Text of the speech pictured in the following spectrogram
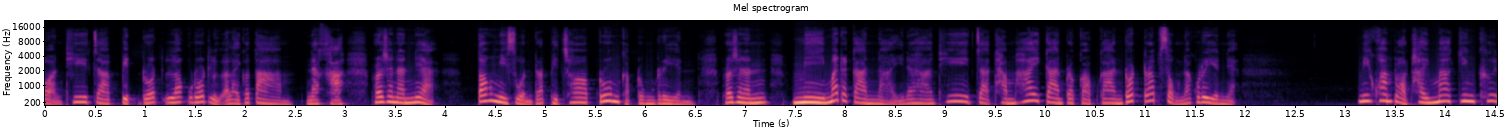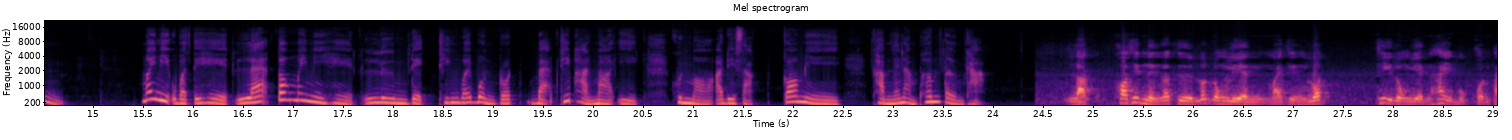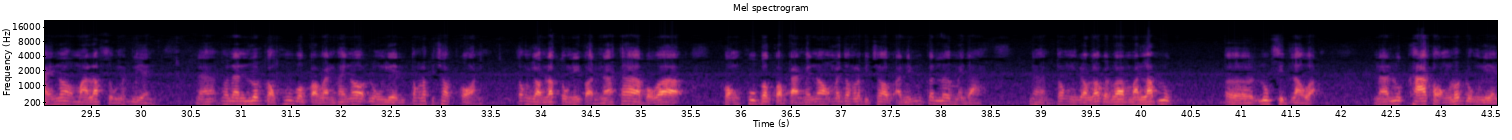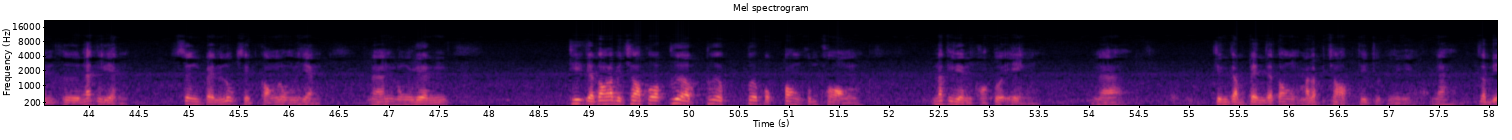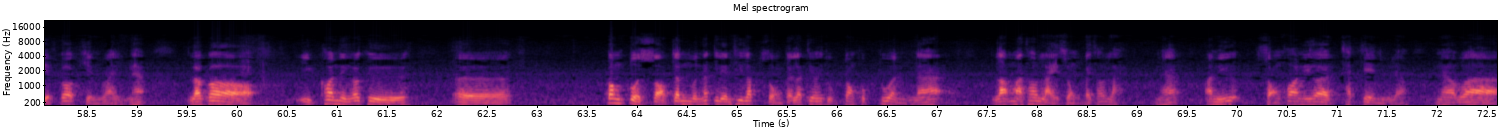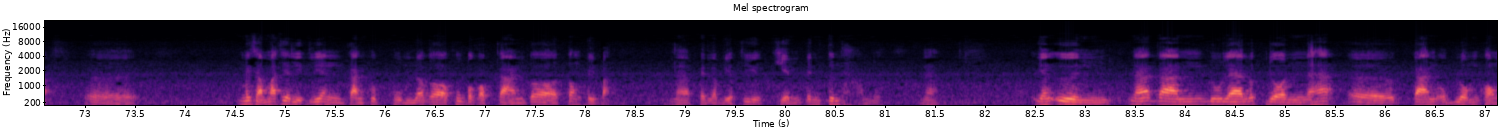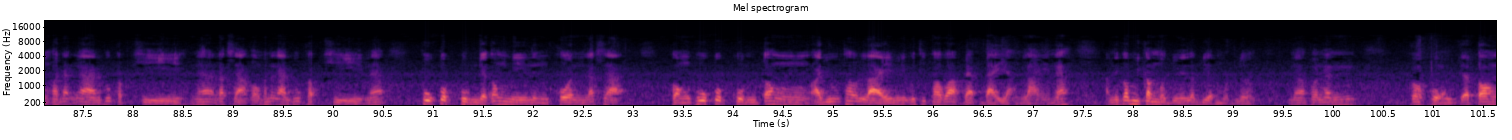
ก่อนที่จะปิดรถล็อกรถหรืออะไรก็ตามนะคะ เพราะฉะนั้นเนี่ยต้องมีส่วนรับผิดชอบร่วมกับโรงเรียน เพราะฉะนั้นมีมาตรการไหนนะคะที่จะทำให้การประกอบการรถรับส่งนักเรียนเนี่ยมีความปลอดภัยมากยิ่งขึ้น ไม่มีอุบัติเหตุและต้องไม่มีเหตุลืมเด็กทิ้งไว้บนรถแบบที่ผ่านมาอีก คุณหมออดิศักดิ์ก็มีคำแนะนำเพิ่มเติมค่ะ หลักข้อที่หนึ่งก็คือรถโรงเรียนหมายถึงรถที่โรงเรียนให้บุคคลภายนอกมารับส่งนักเรียนนะเพราะนั้นรถของผู้ประกอบการภายนอกโรงเรียนต้องรับผิดชอบก่อน ต้องยอมรับตรงนี้ก่อนนะ ถ้าบอกว่าของผู้ประกอบการภายนอกไม่ต้องรับผิดชอบ อันนี้มันก็เริ่มไม่ได้นะต้องยอมรับก่อนว่ามันรับลูกลูกศิษย์เราอะนะลูกค้าของรถโรงเรียนคือนักเรียน ซึ่งเป็นลูกศิษย์ของโรงเรียนนั้นโรงเรียนที่จะต้องรับผิดชอบเพื่อเพื่อเพื่อเพื่อปกป้องคุ้มครองนักเรียนของตัวเองนะจึงจำเป็นจะต้องมารับผิดชอบที่จุดนี้นะระเบียบก็เขียนไว้นะแล้วก็อีกข้อหนึ่งก็คือเอ่อต้องตรวจสอบจำนวนนักเรียนที่รับส่งแต่ละเที่ยวให้ถูกต้องครบถ้วนนะฮะรับมาเท่าไหร่ส่งไปเท่าไหร่นะฮะอันนี้สองข้อนี้ก็ชัดเจนอยู่แล้วนะว่าเอ่อ ไม่สามารถที่จะหลีกเลี่ยงการควบคุม แล้วก็ผู้ประกอบการก็ต้องปฏิบัตินะเป็นระเบียบที่เขียนเป็นพื้นฐานเลยนะอย่างอื่นนะการดูแลรถยนต์นะฮะการอบรมของพนักงานผู้ขับขี่นะฮะรักษาของพนักงานผู้ขับขี่นะผู้ควบคุมจะต้องมีหนึ่งคนรักษาของผู้ควบคุมต้องอายุเท่าไหร่ มีวุฒิภาวะแบบใดอย่างไรนะ อันนี้ก็มีกำหนดอยู่ในระเบียบหมดเลยนะเพราะฉะนั้นก็คงจะต้อง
